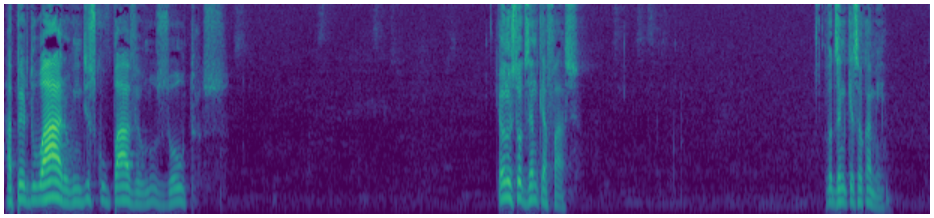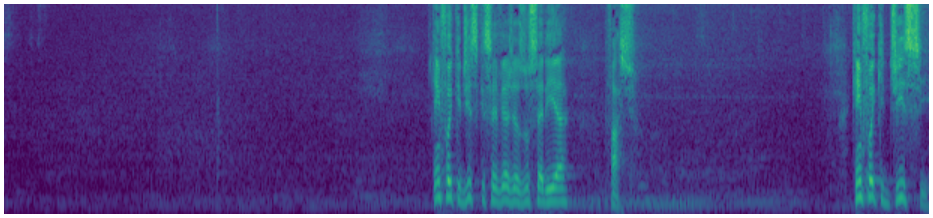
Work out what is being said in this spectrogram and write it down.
a perdoar o indesculpável nos outros. Eu não estou dizendo que é fácil. Estou dizendo que esse é o caminho. Quem foi que disse que servir a Jesus seria fácil? Quem foi que disse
